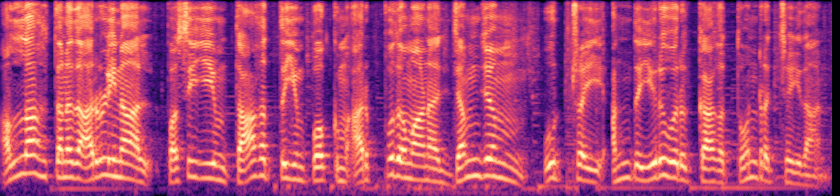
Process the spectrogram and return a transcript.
அல்லாஹ் தனது அருளினால் பசியையும் தாகத்தையும் போக்கும் அற்புதமான ஜம்ஜம் ஊற்றை அந்த இருவருக்காக தோன்றச் செய்தான்.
